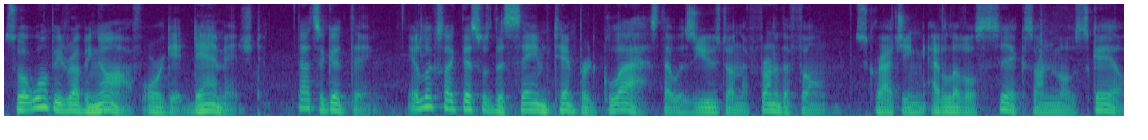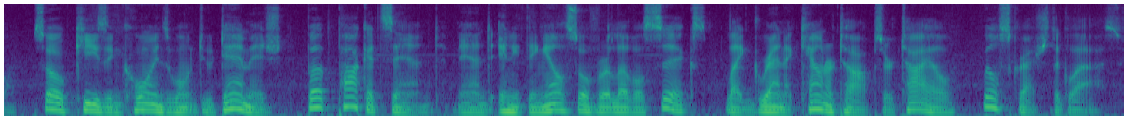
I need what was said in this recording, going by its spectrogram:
so it won't be rubbing off or get damaged. That's a good thing. It looks like this was the same tempered glass that was used on the front of the phone, scratching at a level 6 on Mohs scale. So keys and coins won't do damage, but pocket sand and anything else over a level 6, like granite countertops or tile, will scratch the glass.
